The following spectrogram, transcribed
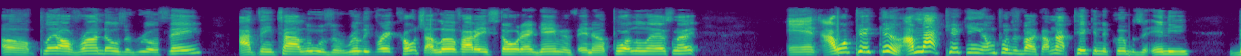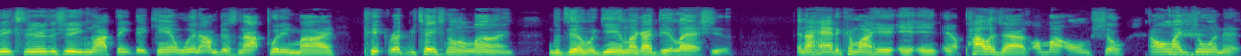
Uh playoff Rondo is a real thing. I think Ty Lue is a really great coach. I love how they stole that game in, in uh, Portland last night. And I would pick them. I'm not picking, I'm putting this back. I'm not picking the Clippers in any big series this year, even though I think they can win. I'm just not putting my pick reputation on the line with them again like I did last year. And I had to come out here and, and, and apologize on my own show. I don't like doing that.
